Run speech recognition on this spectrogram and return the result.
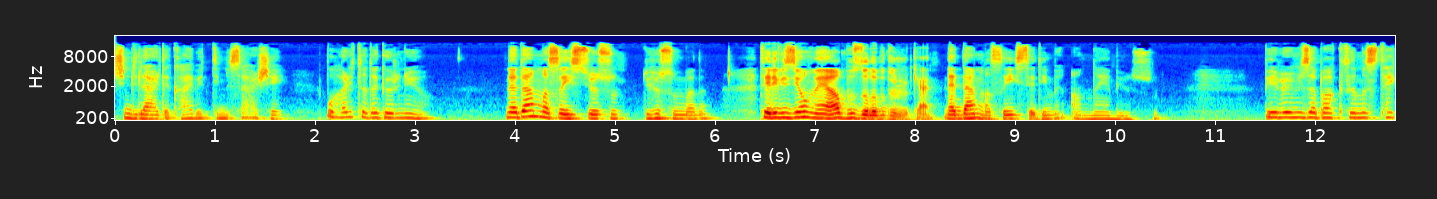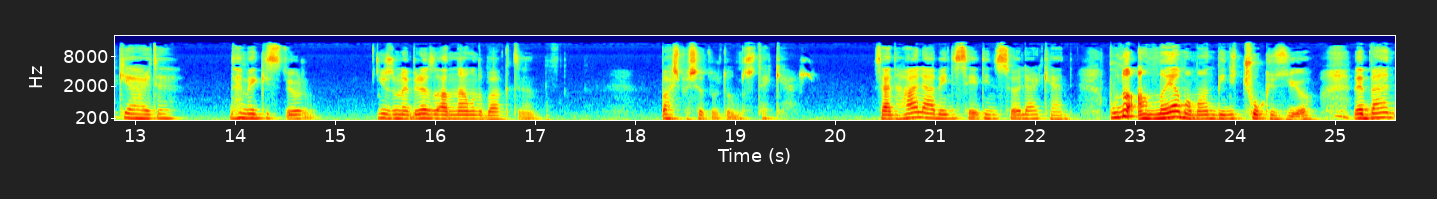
Şimdilerde kaybettiğimiz her şey bu haritada görünüyor. Neden masa istiyorsun diyorsun bana. Televizyon veya buzdolabı dururken neden masayı istediğimi anlayamıyorsun. Birbirimize baktığımız tek yerde demek istiyorum. Yüzüme biraz anlamlı baktığın. Baş başa durduğumuz tek yer. Sen hala beni sevdiğini söylerken bunu anlayamaman beni çok üzüyor. Ve ben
